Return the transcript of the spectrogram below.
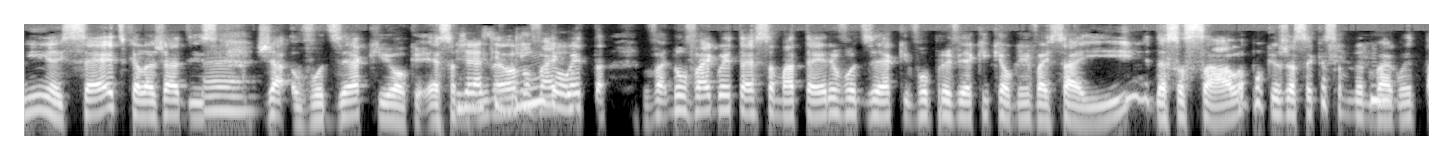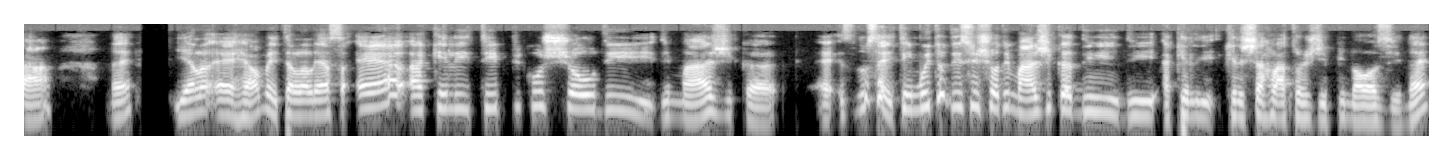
e cética. Ela já disse, é. já, vou dizer aqui, ó, que essa já menina ela não vai aguentar, vai, não vai aguentar essa matéria. Eu vou dizer aqui, vou prever aqui que alguém vai sair dessa sala, porque eu já sei que essa menina não vai aguentar, né? E ela é realmente, ela lê essa. É aquele típico show de, de mágica. É, não sei, tem muito disso em show de mágica de, de aquele, aqueles charlatões de hipnose, né?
